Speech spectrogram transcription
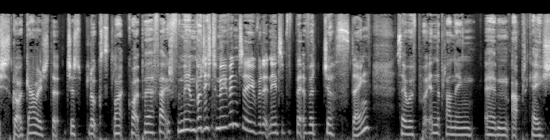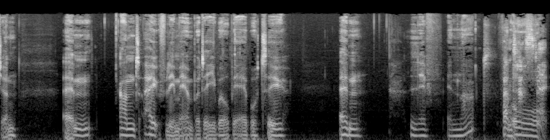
she's got a garage that just looks like quite perfect for me and Buddy to move into, but it needs a bit of adjusting. So we've put in the planning um, application, um, and hopefully me and Buddy will be able to um, live in that. Fantastic.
